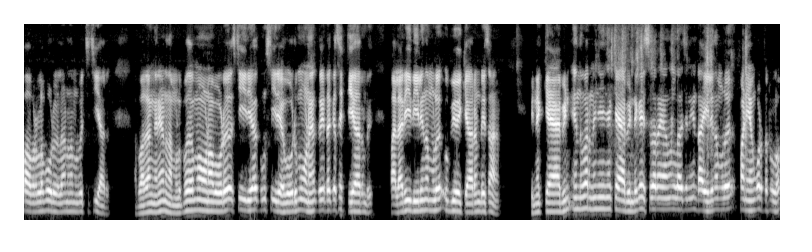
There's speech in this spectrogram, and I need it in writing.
പവറുള്ള ബോർഡുകളാണ് നമ്മൾ വെച്ച് ചെയ്യാറ്. അപ്പോൾ അതങ്ങനെയാണ്. നമ്മളിപ്പോൾ മോണോ ബോർഡ് സ്റ്റീരിയോ ആക്കും. സ്റ്റീരിയോ ബോർഡ് മോണോ ഇതൊക്കെ സെറ്റ് ചെയ്യാറുണ്ട്. പല രീതിയിൽ നമ്മൾ ഉപയോഗിക്കാറുണ്ട് ഈ സാധനം പിന്നെ ക്യാബിൻ എന്ന് പറഞ്ഞു കഴിഞ്ഞാൽ ക്യാബിന്റെ കേസ് പറയാന്നുള്ളത് വെച്ചാൽ ഡൈൽ നമ്മൾ പണിയാൻ കൊടുത്തിട്ടുള്ളൂ.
